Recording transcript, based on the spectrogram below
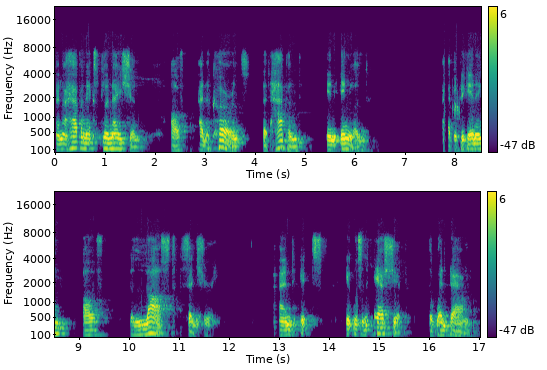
and I have an explanation of an occurrence that happened in England at the beginning of the last century. And it's, it was an airship that went down.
